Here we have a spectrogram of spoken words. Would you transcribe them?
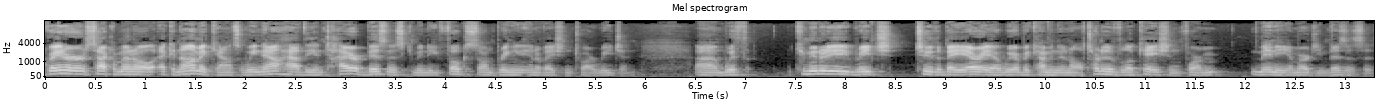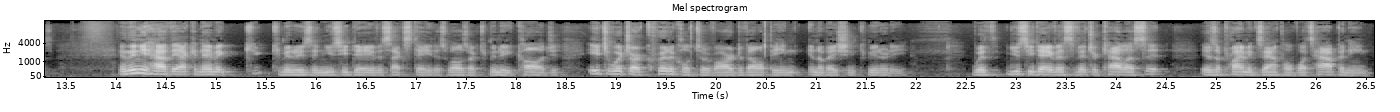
Greater Sacramento Economic Council, we now have the entire business community focused on bringing innovation to our region. Um, with community reach to the Bay Area, we are becoming an alternative location for many emerging businesses. And then you have the academic communities in UC Davis, Sac State, as well as our community college, each of which are critical to our developing innovation community. With UC Davis, Venture Catalyst is a prime example of what's happening.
